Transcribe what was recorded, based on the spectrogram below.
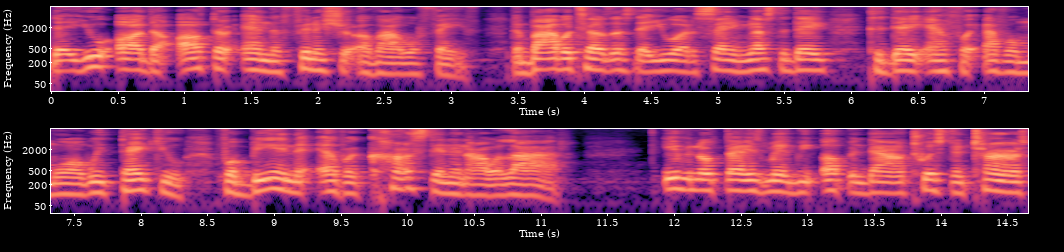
that you are the author and the finisher of our faith. The Bible tells us that you are the same yesterday, today, and forevermore. We thank you for being the ever constant in our lives. Even though things may be up and down, twists and turns,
